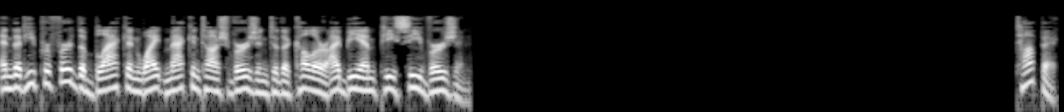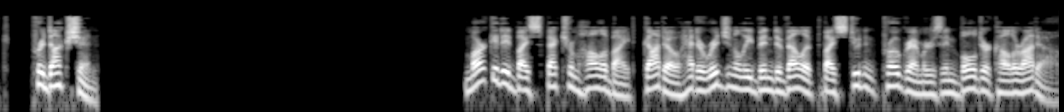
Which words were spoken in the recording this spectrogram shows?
and that he preferred the black and white Macintosh version to the color IBM PC version. Production Marketed by Spectrum Holobyte, Gato had originally been developed by student programmers in Boulder, Colorado.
